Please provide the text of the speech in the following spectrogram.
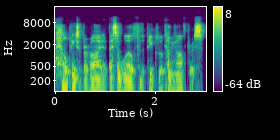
helping to provide a better world for the people who are coming after us.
